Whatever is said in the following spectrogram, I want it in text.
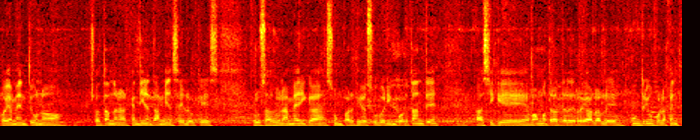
obviamente, uno, yo estando en Argentina también sé lo que es Cruz Azul América. Es un partido súper importante. Así que vamos a tratar de regalarle un triunfo a la gente.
